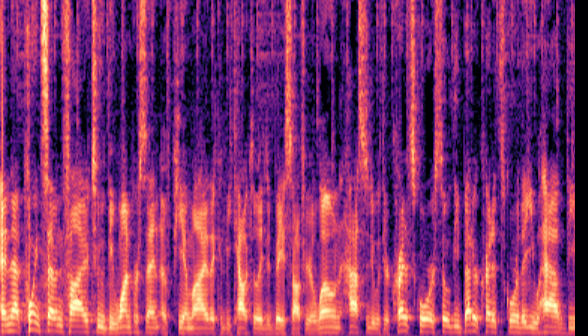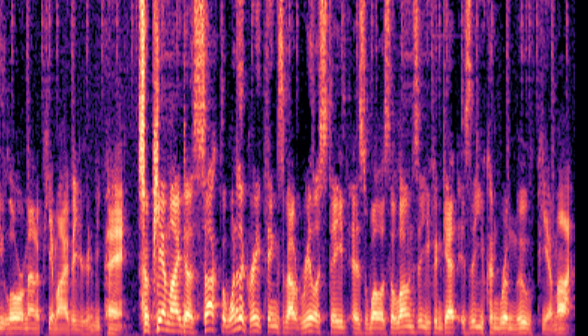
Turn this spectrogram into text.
And that 0.75 to the 1% of PMI that can be calculated based off your loan has to do with your credit score. So the better credit score that you have, the lower amount of PMI that you're gonna be paying. So PMI does suck, but one of the great things about real estate as well as the loans that you can get is that you can remove PMI.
